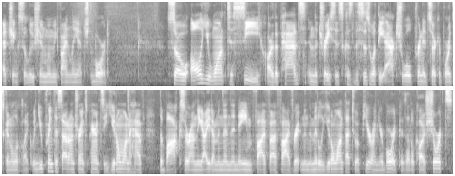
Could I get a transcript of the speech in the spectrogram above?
etching solution when we finally etch the board. So all you want to see are the pads and the traces because this is what the actual printed circuit board is going to look like. When you print this out on transparency, you don't want to have the box around the item and then the name 555 written in the middle. You don't want that to appear on your board because that'll cause shorts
